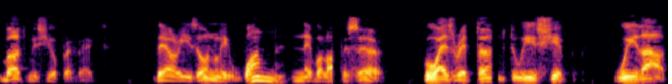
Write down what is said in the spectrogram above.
But, Monsieur Prefect, there is only one naval officer who has returned to his ship without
